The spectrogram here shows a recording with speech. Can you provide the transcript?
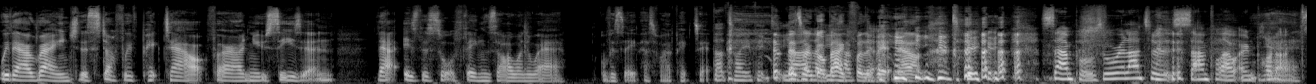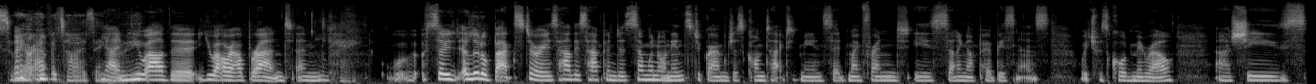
with our range, the stuff we've picked out for our new season, that is the sort of things I want to wear. Obviously, that's why I picked it. That's why you picked it. That's Yeah, why I've got a I'll let you bag full of it now. you do. Samples. We're allowed to sample our own products. Yes, we are advertising. Yeah, and you are the you are our brand. And Okay. So a little backstory is how this happened is someone on Instagram just contacted me and said my friend is selling up her business, which was called Mirelle. Uh, she's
